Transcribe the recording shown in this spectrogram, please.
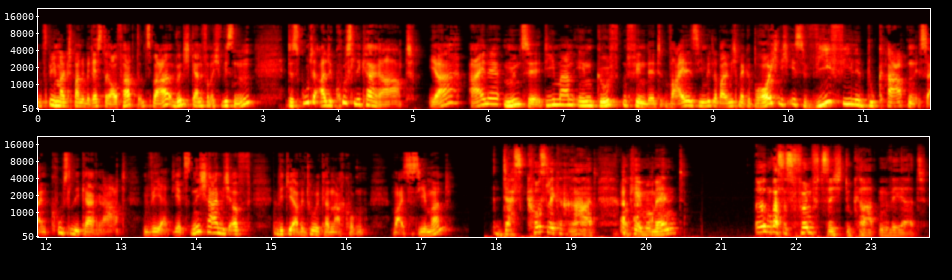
Jetzt bin ich mal gespannt, ob ihr das drauf habt. Und zwar würde ich gerne von euch wissen, das gute alte Kusliker Rad, ja, eine Münze, die man in Grüften findet, weil sie mittlerweile nicht mehr gebräuchlich ist. Wie viele Dukaten ist ein Kusliker Rad wert? Jetzt nicht heimlich auf Wiki Aventurica nachgucken. Weiß es jemand? Das Kusliker Rad. Okay, Moment. Irgendwas ist 50 Dukaten wert.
